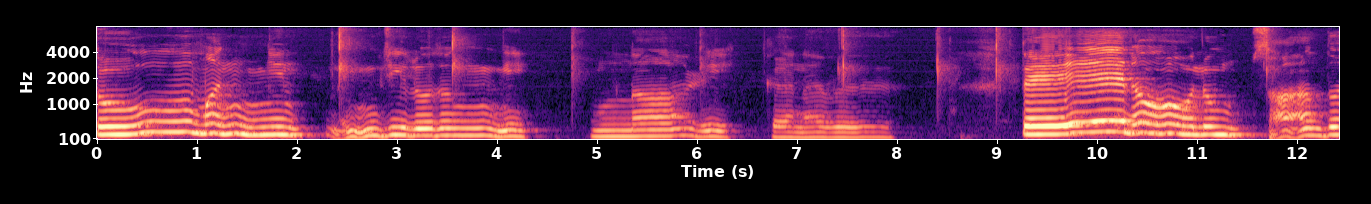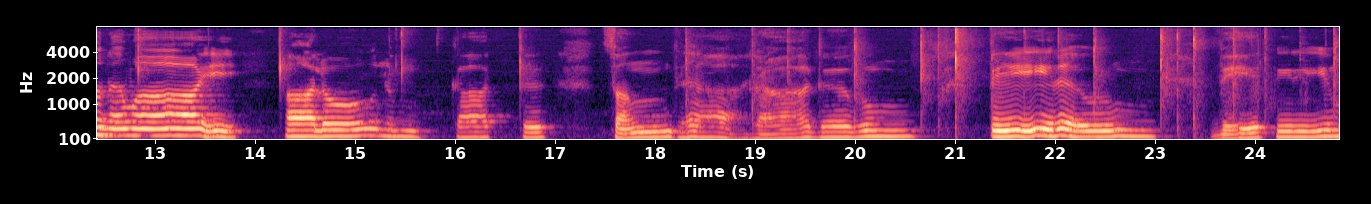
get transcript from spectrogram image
തൂമഞ്ഞിൻ നെഞ്ചിലൊതുങ്ങി നാഴിക്കനവ് കനവ്. തേനോലും സാന്ത്വനമായി ആലോലം കാറ്റ് സന്ധ്യാരാഗവും തീരവും വേർപിരിയും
